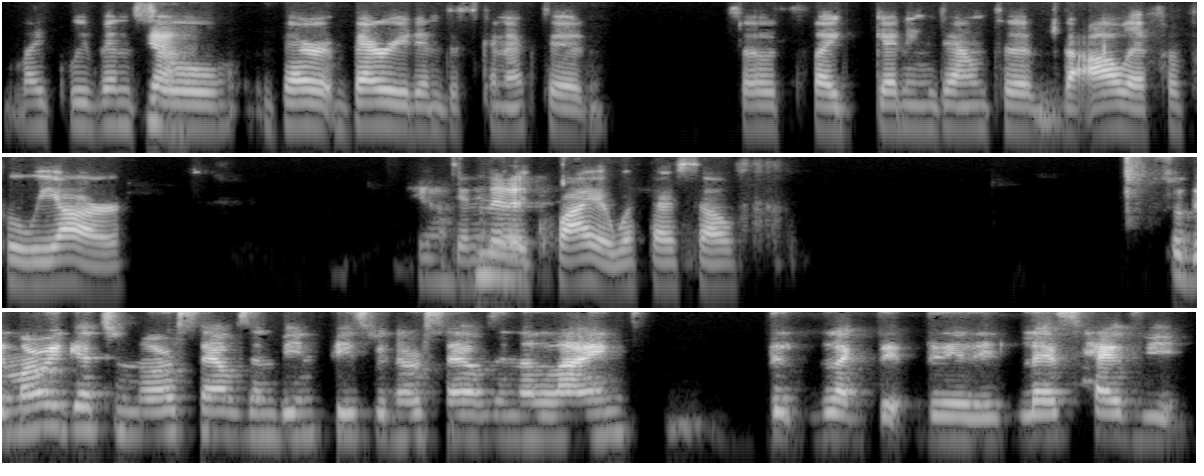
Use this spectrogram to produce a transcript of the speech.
like we've been so yeah. bur- buried and disconnected. So it's like getting down to the aleph of who we are. Yeah. Getting really quiet with ourselves so the more we get to know ourselves and be in peace with ourselves and aligned the, like the, the less heavy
